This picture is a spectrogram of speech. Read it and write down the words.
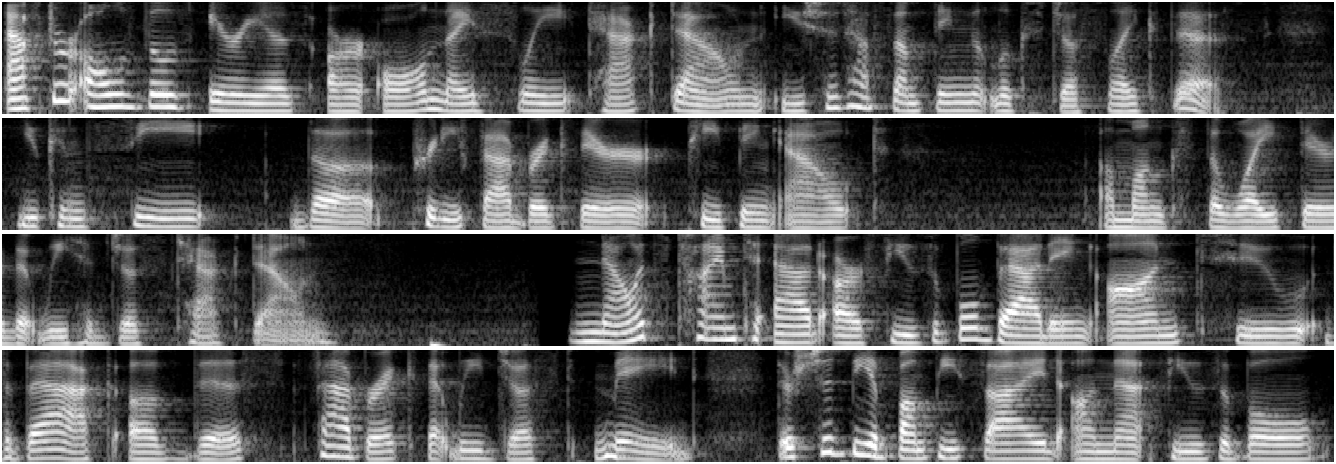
After all of those areas are all nicely tacked down, you should have something that looks just like this. You can see the pretty fabric there peeping out amongst the white there that we had just tacked down. Now it's time to add our fusible batting onto the back of this fabric that we just made. There should be a bumpy side on that fusible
